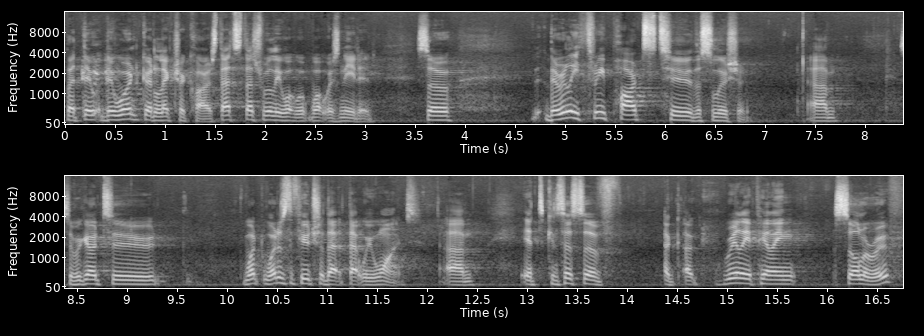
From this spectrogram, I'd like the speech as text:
but they, they weren't good electric cars. That's, that's really what, what was needed. So there are really three parts to the solution. Um, so we go to what, what is the future that, that we want? Um, it consists of a, a, really appealing solar roof,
